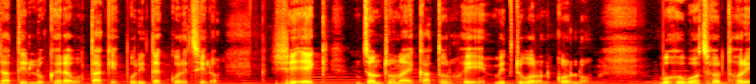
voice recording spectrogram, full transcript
জাতির লোকেরাও তাকে পরিত্যাগ করেছিল। সে এক যন্ত্রণায় কাতর হয়ে মৃত্যুবরণ করল। বহু বছর ধরে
